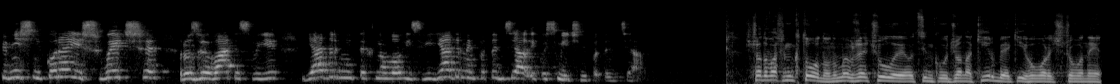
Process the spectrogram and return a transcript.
Північній Кореї швидше розвивати свої ядерні технології, свій ядерний потенціал і космічний потенціал. Щодо Вашингтону, ну ми вже чули оцінку Джона Кірбі, який говорить, що вони е,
